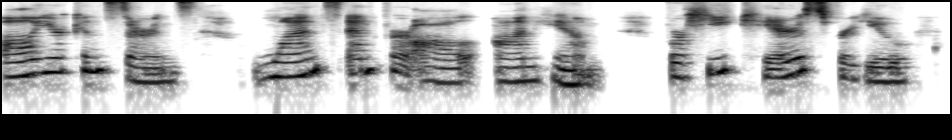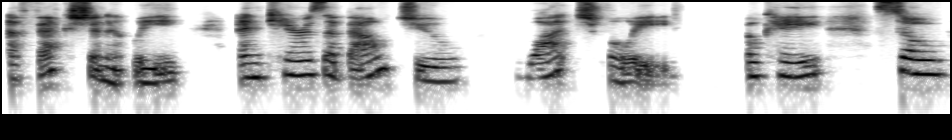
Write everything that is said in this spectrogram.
all your concerns, once and for all on Him. For He cares for you affectionately and cares about you watchfully. Okay, so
